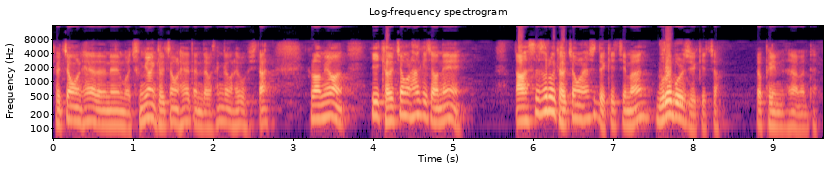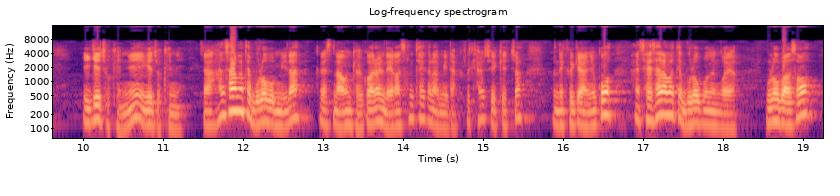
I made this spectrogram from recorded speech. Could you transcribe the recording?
결정을 해야 되는 뭐 중요한 결정을 해야 된다고 생각을 해봅시다. 그러면 이 결정을 하기 전에 나 스스로 결정을 할 수도 있겠지만 물어볼 수 있겠죠. 옆에 있는 사람한테. 이게 좋겠니? 이게 좋겠니? 자, 한 사람한테 물어봅니다. 그래서 나온 결과를 내가 선택을 합니다. 그렇게 할 수 있겠죠? 근데 그게 아니고 한 세 사람한테 물어보는 거예요. 물어봐서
